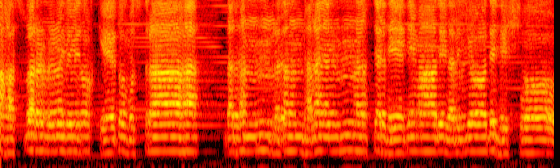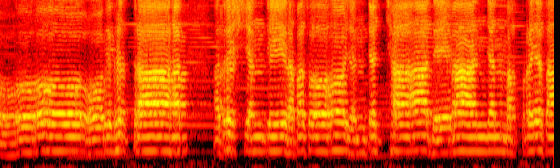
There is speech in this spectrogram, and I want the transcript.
अहस्वर्विदुः केतुमुस्राः दधन् मृतम् धनयन्नस्य धेतिमादिदर्योदिधिष्वो विभृत्राः अदृश्यन्तीरपसो यन्त्यच्छा देवाञ्जन्म प्रयसा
